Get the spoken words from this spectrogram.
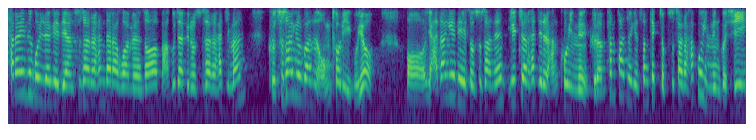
살아있는 권력에 대한 수사를 한다라고 하면서 마구잡이로 수사를 하지만 그 수사 결과는 엉터리이고요. 어, 야당에 대해서 수사는 일절하지를 않고 있는 그런 편파적인 선택적 수사를 하고 있는 것이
